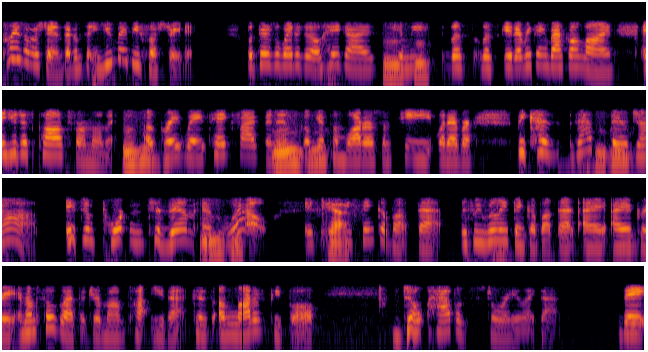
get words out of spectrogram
Please understand that I'm saying you may be frustrated but there's a way to go hey guys can we Mhm. let's let's get everything back online and you just pause for a moment Mhm. a great way take five minutes go get some water some tea whatever because that's their Mhm. job it's important to them as Mhm. well if, Yes. if we think about that if we really think about that i i agree and i'm so glad that your mom taught you that because a lot of people don't have a story like that they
